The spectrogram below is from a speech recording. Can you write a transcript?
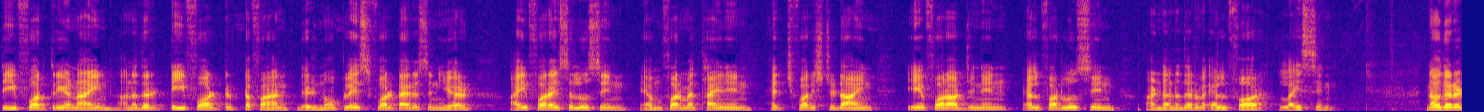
T for threonine, another T for tryptophan, there is no place for tyrosine here. I for isoleucine, M for methionine, H for histidine, A for arginine, L for leucine and another L for lysine. Now there are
